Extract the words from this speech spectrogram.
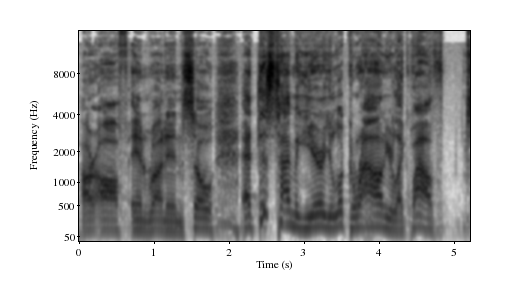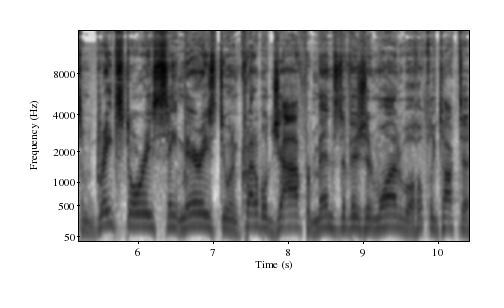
are off and running. So at this time of year, you look around, you're like, wow, some great stories. St. Mary's do an incredible job for men's Division One. We'll hopefully talk to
